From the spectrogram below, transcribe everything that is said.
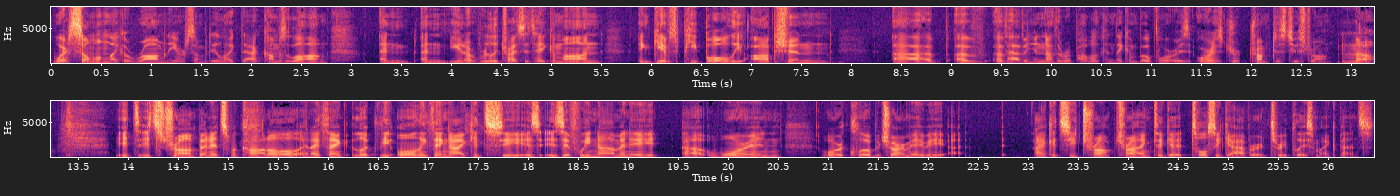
where someone like a Romney or somebody like that comes along and and you know really tries to take him on and gives people the option uh, of of having another Republican they can vote for, or is, or is Trump just too strong? No. It's it's Trump and it's McConnell and I think look the only thing I could see is is if we nominate uh, Warren or Klobuchar maybe I could see Trump trying to get Tulsi Gabbard to replace Mike Pence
